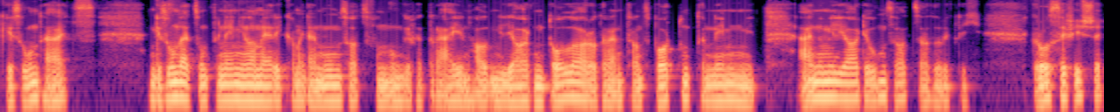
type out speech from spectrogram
Gesundheits, ein Gesundheitsunternehmen in Amerika mit einem Umsatz von ungefähr dreieinhalb Milliarden Dollar oder ein Transportunternehmen mit einer Milliarde Umsatz, also wirklich große Fische.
